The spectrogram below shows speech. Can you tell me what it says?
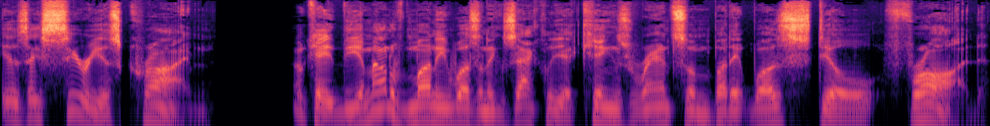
is a serious crime. Okay, the amount of money wasn't exactly a king's ransom, but it was still fraud.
